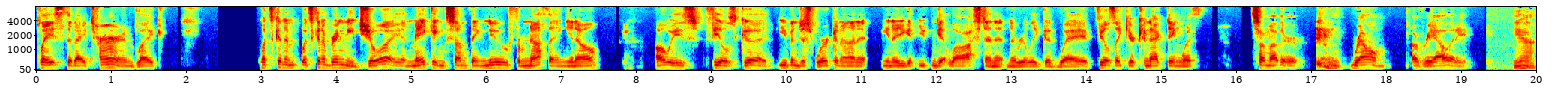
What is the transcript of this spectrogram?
place that I turned. Like, what's gonna what's gonna bring me joy and making something new from nothing? You know, always feels good. Even just working on it, you know, you get you can get lost in it in a really good way. It feels like you're connecting with some other realm of reality. Yeah.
